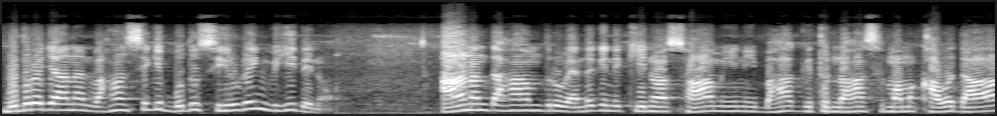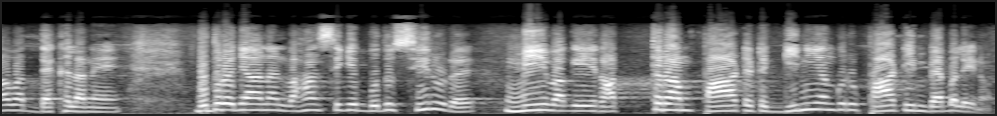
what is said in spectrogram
බුදුරජාණන් වහන්සේගේ බුදු සිරුරෙන් විහිදෙනවා. ආනන්ද හාමුදුරුව වැඳගෙන කියනවා ස්වාමීනි භාග්‍යතුන් වහන්සේ මම කවදාවත් දැකලා නැහැ. බුදුරජාණන් වහන්සේගේ බුදු සිරුර මේ වගේ රත්තරම් පාටට ගිනි අඟුරු පාටින් බැබලෙනවා.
